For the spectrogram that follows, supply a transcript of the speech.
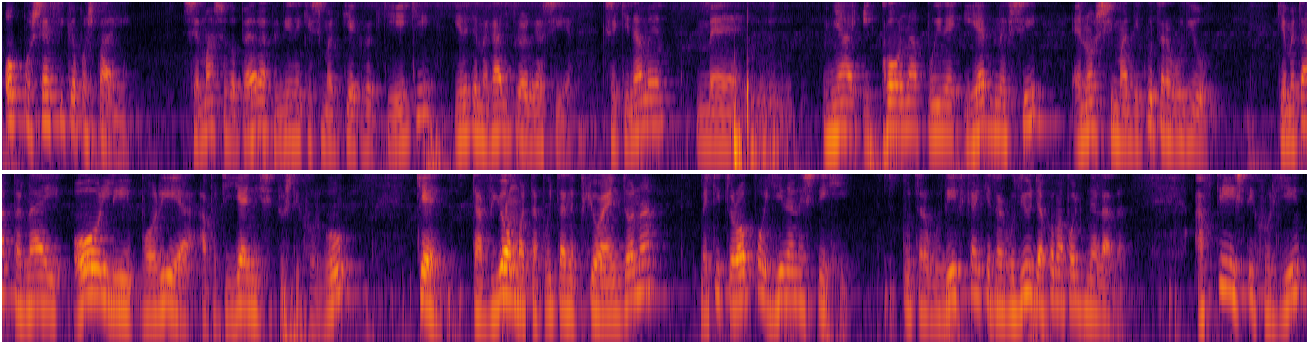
όπως έρθει και όπως πάει. Σε εμάς εδώ πέρα, επειδή είναι και σημαντική εκδοτική οίκη, γίνεται μεγάλη προεργασία. Ξεκινάμε με μια εικόνα που είναι η έμπνευση ενός σημαντικού τραγουδιού και μετά περνάει όλη η πορεία από τη γέννηση του στιχουργού και τα βιώματα που ήταν πιο έντονα με τι τρόπο γίνανε στίχοι που τραγουδήθηκαν και τραγουδιούνται ακόμα από όλη την Ελλάδα. Αυτοί οι στιχουργοί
